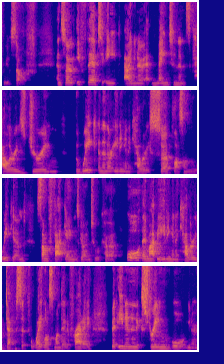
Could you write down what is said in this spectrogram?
for yourself. And so if they're to eat, uh, you know, at maintenance calories during the week and then they're eating in a calorie surplus on the weekend, some fat gain is going to occur. Or they might be eating in a calorie deficit for weight loss Monday to Friday, but eat in an extreme or, you know,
